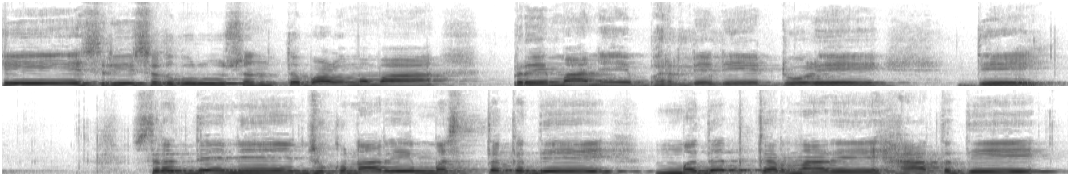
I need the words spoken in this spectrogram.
हे श्री सद्गुरू संत बाळूमामा प्रेमाने भरलेले डोळे दे. श्रद्धेने झुकणारे मस्तक दे मदत करणारे हात दे.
